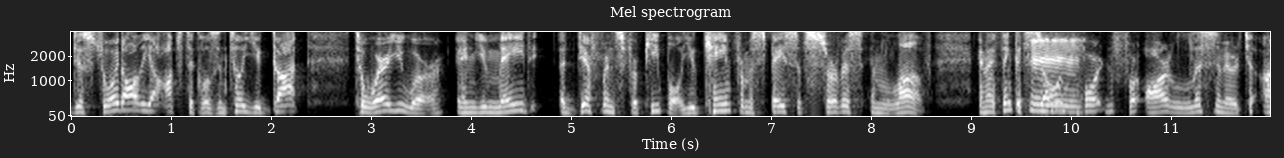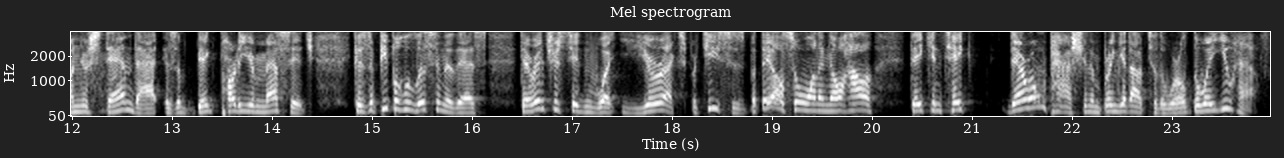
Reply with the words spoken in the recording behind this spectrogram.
destroyed all the obstacles until you got to where you were and you made a difference for people. You came from a space of service and love. And I think it's mm. so hmm. important for our listener to understand that as a big part of your message. Because the people who listen to this, they're interested in what your expertise is, but they also want to know how they can take their own passion and bring it out to the world the way you have.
